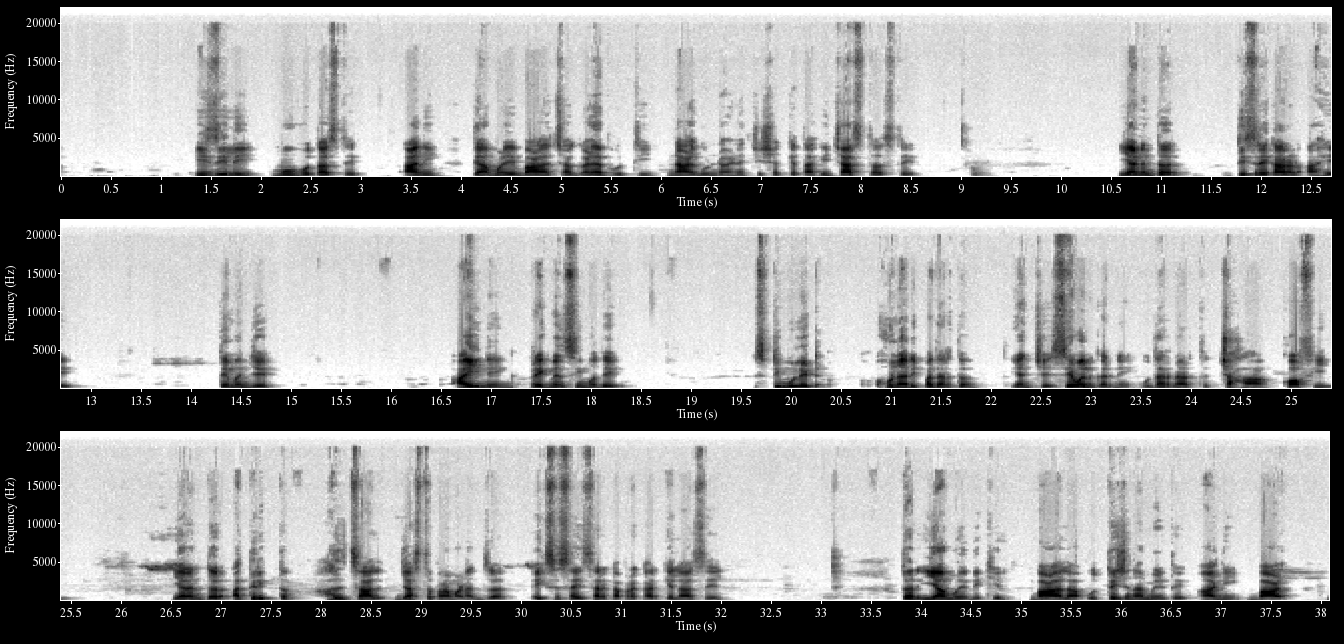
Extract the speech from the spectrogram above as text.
इझिली मूव्ह होत असते आणि त्यामुळे बाळाच्या गळ्याभोवती नाळ गुंडाळण्याची शक्यता ही जास्त असते. यानंतर तिसरे कारण आहे ते म्हणजे आईने प्रेग्नन्सीमध्ये स्टिम्युलेट होणारी पदार्थ यांचे सेवन करणे उदाहरणार्थ चहा कॉफी यानंतर अतिरिक्त हालचाल जास्त प्रमाणात जर एक्सरसाइज सारखा प्रकार केला असेल तर यामुळे देखील बाळाला उत्तेजना मिळते आणि बाळ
